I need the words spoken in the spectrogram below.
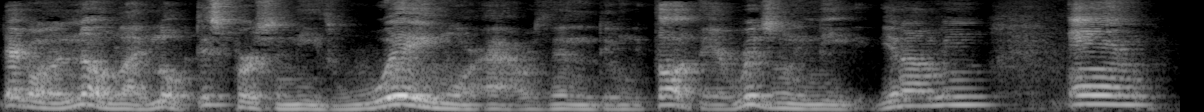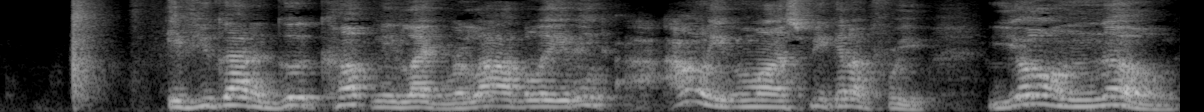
they're to know, like, look, this person needs way more hours than, than we thought they originally needed. You know what I mean? And if you got a good company like Reliable Inc., I don't even mind speaking up for you. Y'all know,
